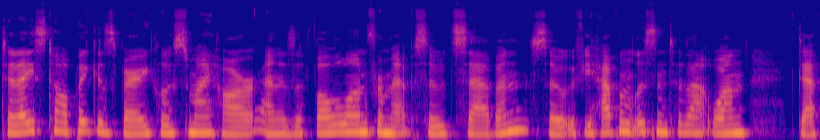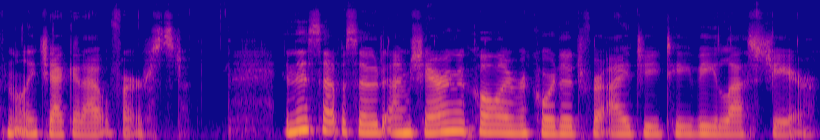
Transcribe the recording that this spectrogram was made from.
Today's topic is very close to my heart and is a follow on from episode 7. So if you haven't listened to that one, definitely check it out first. In this episode, I'm sharing a call I recorded for IGTV last year.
